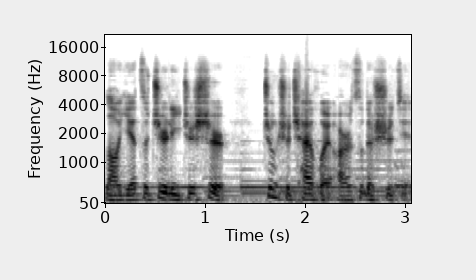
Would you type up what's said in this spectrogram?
老爷子致力之事，正是拆毁儿子的世界。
